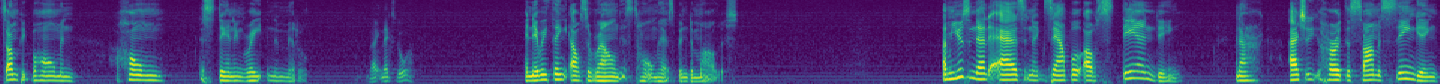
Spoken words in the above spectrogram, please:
some people home and a home that's standing right in the middle. Right next door. And everything else around this home has been demolished. I'm using that as an example of standing. And I actually heard the psalmist singing,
